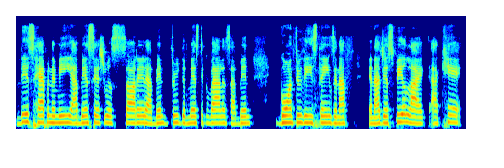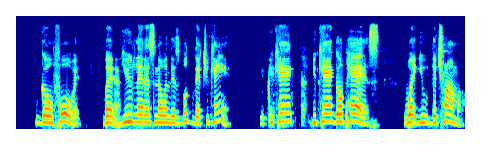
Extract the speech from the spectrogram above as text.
This happened to me. I've been sexually assaulted. I've been through domestic violence. I've been going through these things and I and I just feel like I can't go forward. But yeah. you let us know in this book that you can. You, can. you can't you can't go past what you the trauma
